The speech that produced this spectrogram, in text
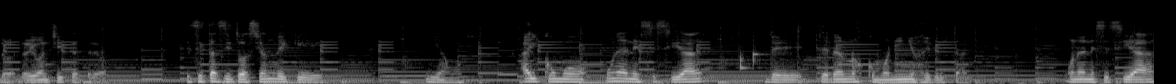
lo, lo digo en chiste, pero es esta situación de que, digamos, hay como una necesidad de tenernos como niños de cristal, una necesidad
